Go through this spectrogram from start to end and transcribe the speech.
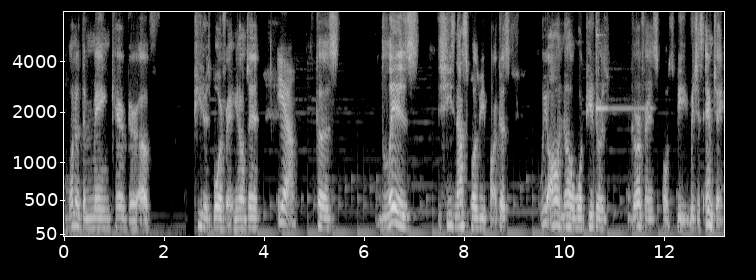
one of the main character of Peter's boyfriend. You know what I'm saying? Yeah. Because Liz, she's not supposed to be part. Because we all know what Peter's girlfriend is supposed to be, which is MJ,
